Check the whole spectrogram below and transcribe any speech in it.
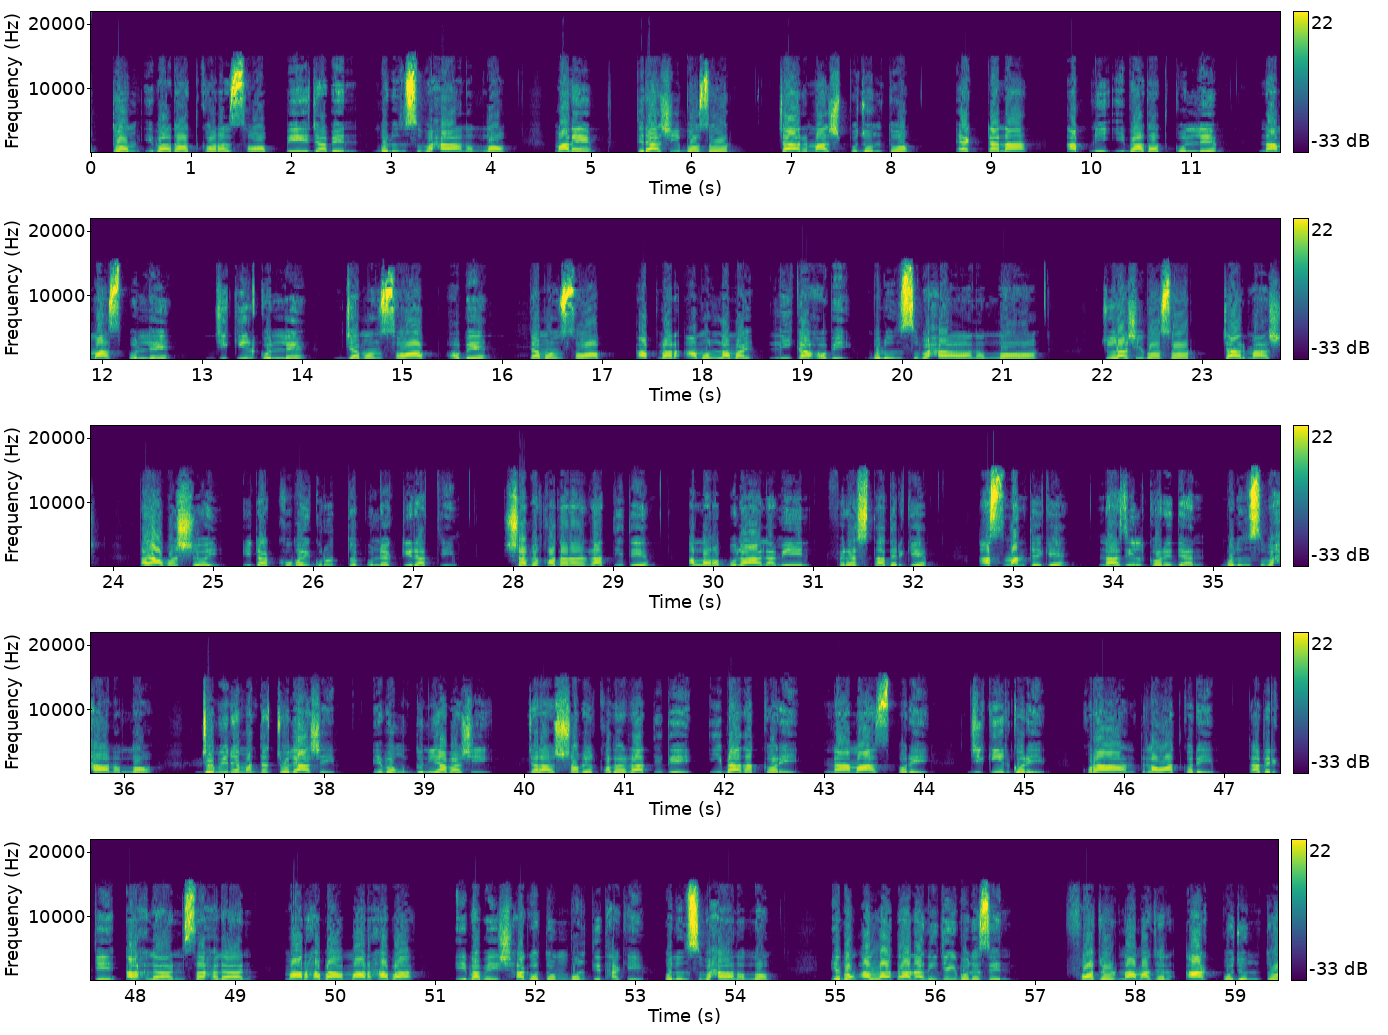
উত্তম ইবাদত করার সব পেয়ে যাবেন। বলুন সুবাহান মানে তিরাশি বছর, চার মাস পর্যন্ত একটানা আপনি ইবাদত করলে, নামাজ পড়লে, জিকির করলে যেমন সব হবে, তেমন সব আপনার আমল নামায় লিখা হবে। বলুন সুবাহান চুরাশি বছর, চার মাস। তাই অবশ্যই এটা খুবই গুরুত্বপূর্ণ একটি রাত্রি। সবে কদরের রাত্রিতে আল্লাহ রব্বুল আলমিন ফেরেস্তাদেরকে আসমান থেকে নাজিল করে দেন। বলুন সুবাহান আল্লাহ জমিনের মধ্যে চলে আসে এবং দুনিয়াবাসী যারা সবে কদর রাত্রিতে ইবাদত করে, নামাজ পড়ে, জিকির করে, কোরআন তেলাওয়াত করে, তাদেরকে আহলান সাহলান, মারহাবা মারহাবা এভাবে স্বাগতম বলতে থাকে। বলুন সুবাহান আল্লাহ এবং আল্লাহ তাআলা নিজেই বলেছেন, ফজর নামাজের আগ পর্যন্ত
